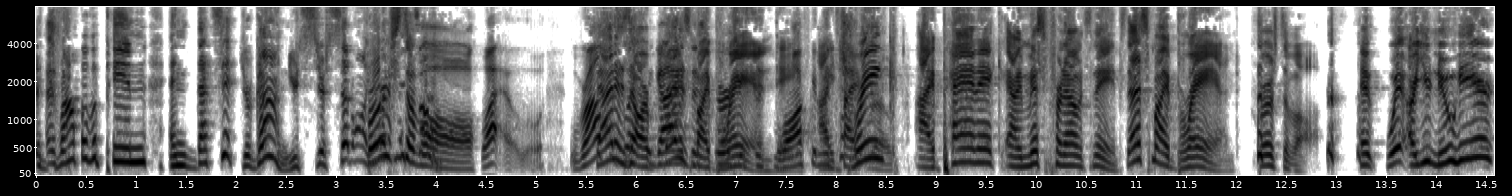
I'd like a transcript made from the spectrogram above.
a drop of a pin, and that's it. You're gone. You're you're set on. You're First of son. all, Why? Ralph that is is like our the guy that at is the my brand. Dave. the I tightrope. drink, I panic, I mispronounce names. That's my brand. First of all, Hey, wait, are you new here?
